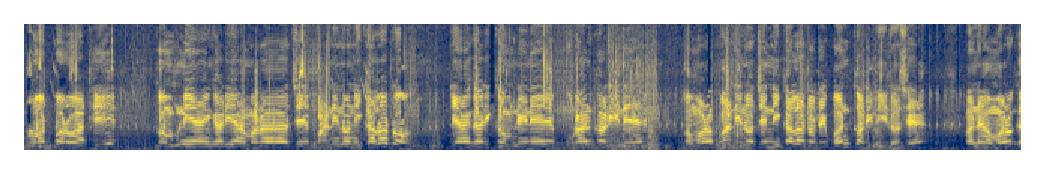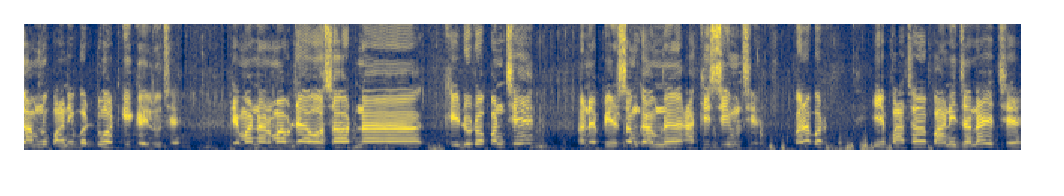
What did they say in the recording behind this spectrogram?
પ્લોટ પરવાથી કંપની આગળ અમારા જે પાણીનો નિકાલ હતો ત્યાં આગળ કંપનીને પુરાણ કરીને અમારો પાણીનો જે નિકાલ હતો તે બંધ કરી દીધો છે અને અમારું ગામનું પાણી બધું અટકી ગયેલું છે. તેમાં નર્મદા, વસાહતના ખેડૂતો પણ છે અને ભેરસમ ગામને આખી સીમ છે. બરાબર? એ પાછળ પાણી જનાય છે.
